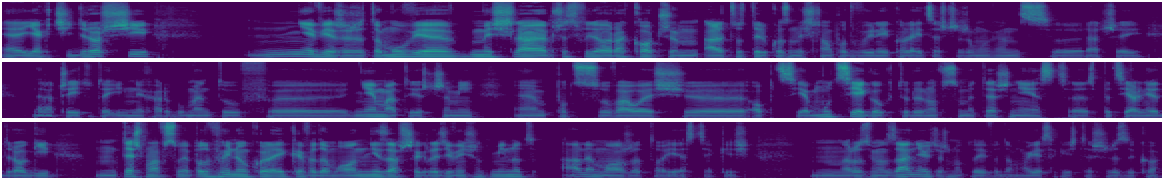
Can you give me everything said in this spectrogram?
e, jak ci drożsi. Nie wierzę, że to mówię. Myślałem przez chwilę o Rakoczym, ale to tylko z myślą o podwójnej kolejce, szczerze mówiąc, e, raczej, raczej tutaj innych argumentów e, nie ma. Ty jeszcze mi e, podsuwałeś e, opcję Muciego, który no w sumie też nie jest specjalnie drogi. Mm, Też ma w sumie podwójną kolejkę, wiadomo, on nie zawsze gra 90 minut, ale może to jest jakieś mm, rozwiązanie, chociaż no tutaj wiadomo, jest jakieś też ryzyko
